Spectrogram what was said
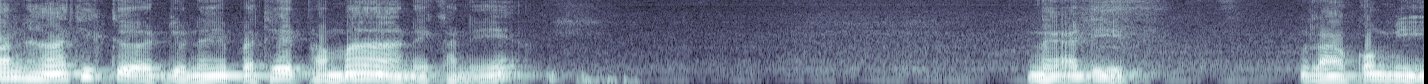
ปัญหาที่เกิดอยู่ในประเทศพม่าในขณะนี้ ในอดีตเราก็มี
